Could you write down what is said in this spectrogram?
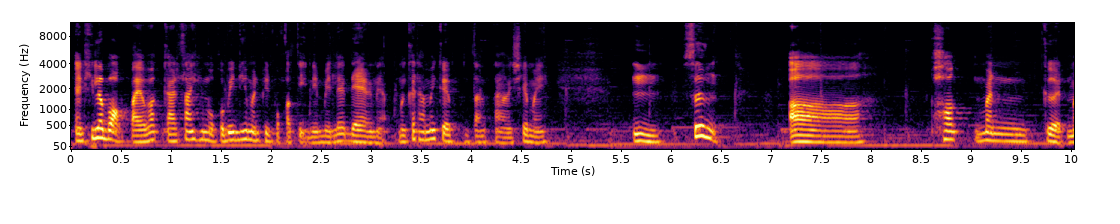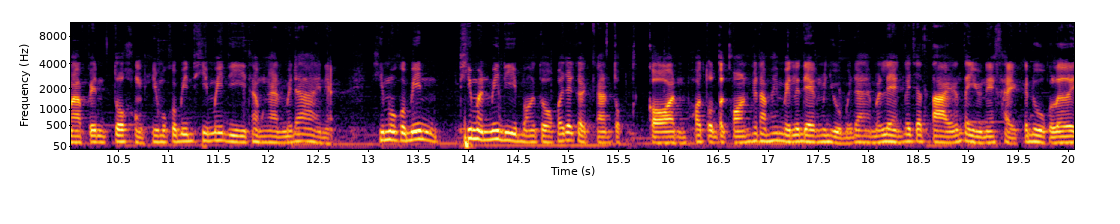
อย่างที่เราบอกไปว่าการสร้างฮีโมโกลบินที่มันผิดปกติในเม็ดเลือดแดงเนี่ยมันก็ทำให้เกิดผลต่างๆ ใช่ไหมอืม ซึ่งอ่าพอมันเกิดมาเป็นตัวของฮีโมโกลบินที่ไม่ดีทำงานไม่ได้เนี่ย ฮีโมโกลบินที่มันไม่ดีบางตัวก็จะเกิดการตกตะกอนพอตกตะกอนก็ทำให้เม็ดเลือดแดงมันอยู่ไม่ได้เม็ดเลือดแดงก็จะตายตั้งแต่อยู่ในไขกระดูกเลย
